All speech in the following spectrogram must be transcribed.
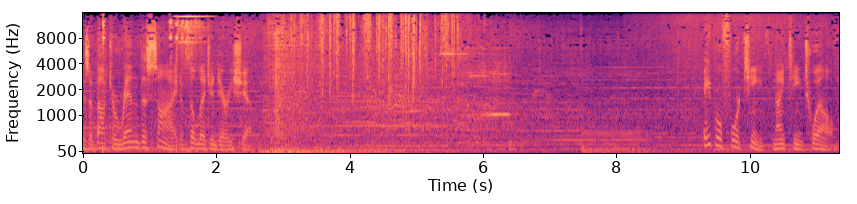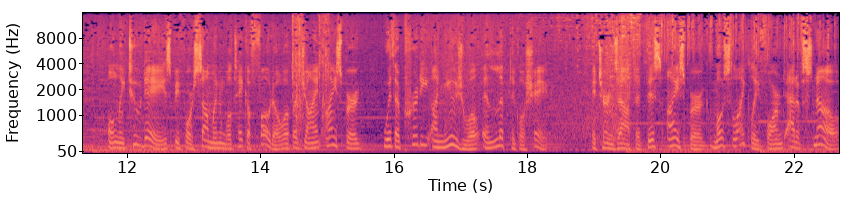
is about to rend the side of the legendary ship. April 14, 1912, only two days before someone will take a photo of a giant iceberg with a pretty unusual elliptical shape. It turns out that this iceberg most likely formed out of snow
